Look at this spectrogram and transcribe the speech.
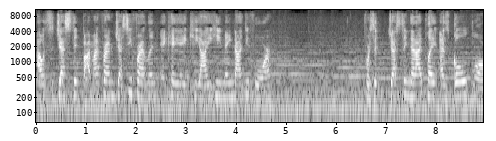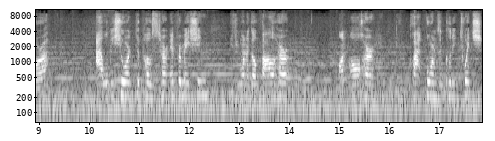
I was suggested by my friend Jesse Friendland, aka Kiaihime94, for suggesting that I play as Gold Laura. I will be sure to post her information if you want to go follow her on all her platforms, including Twitch,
